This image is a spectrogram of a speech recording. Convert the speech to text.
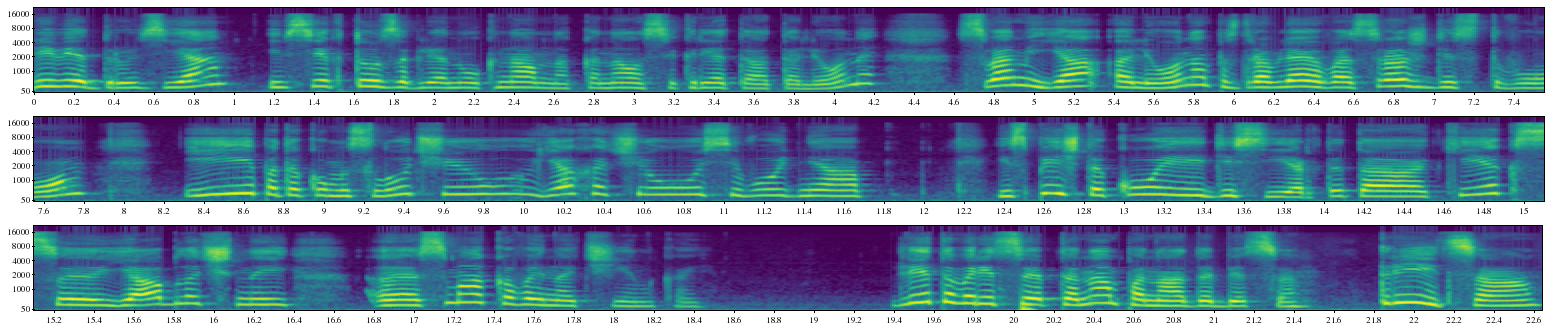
Привет, друзья! И все, кто заглянул к нам на канал Секреты от Алены. С вами я, Алена. Поздравляю вас с Рождеством. И по такому случаю я хочу сегодня испечь такой десерт. Это кекс яблочный э, с маковой начинкой. Для этого рецепта нам понадобится 3 яйца,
